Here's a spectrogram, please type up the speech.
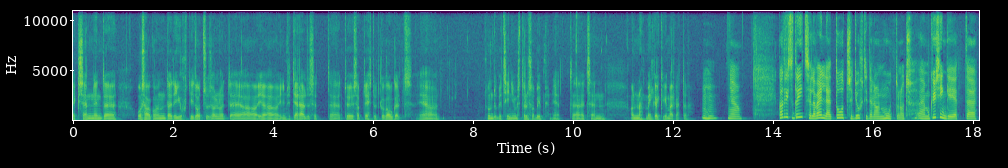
eks see on nende osakondade juhtide otsus olnud ja, ja ilmselt järeldus, et töö saab tehtud ka kaugelt ja tundub, et see inimestele sobib, nii et, et see on, on noh, meil ka ikkagi märgatav mm. -hmm, jaa Kadri, sa tõid selle välja, et ootused juhtidele on muutunud. Äh, ma küsingi, et äh,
